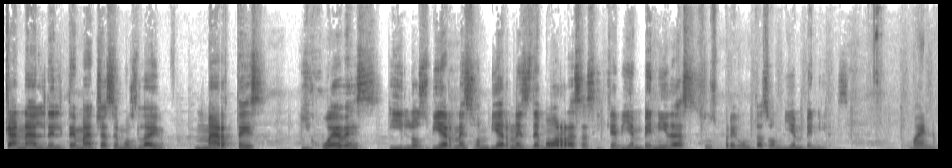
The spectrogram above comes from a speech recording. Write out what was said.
canal del Temach. Hacemos live martes y jueves y los viernes son viernes de morras, así que bienvenidas, sus preguntas son bienvenidas. Bueno,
